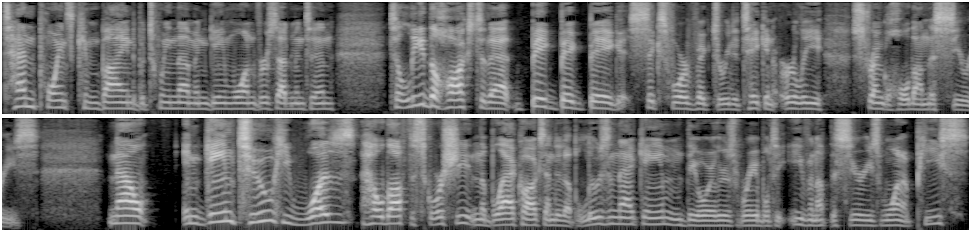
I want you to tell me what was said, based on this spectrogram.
10 points combined between them in game one versus Edmonton to lead the Hawks to that big, big, big 6 4 victory to take an early stranglehold on this series. Now, in game two, he was held off the score sheet, and the Blackhawks ended up losing that game. The Oilers were able to even up the series one apiece.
